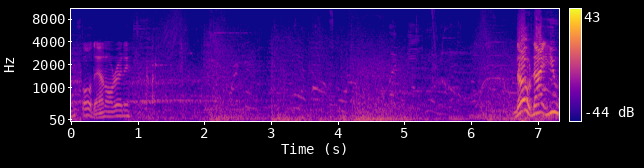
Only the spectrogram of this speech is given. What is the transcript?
You fall down already? No, not you!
